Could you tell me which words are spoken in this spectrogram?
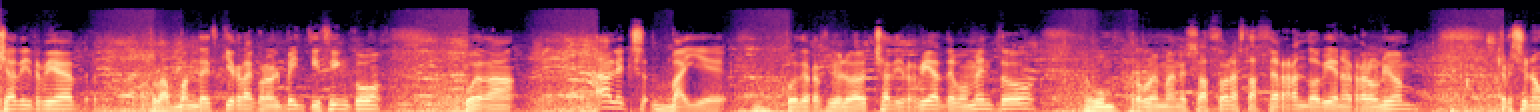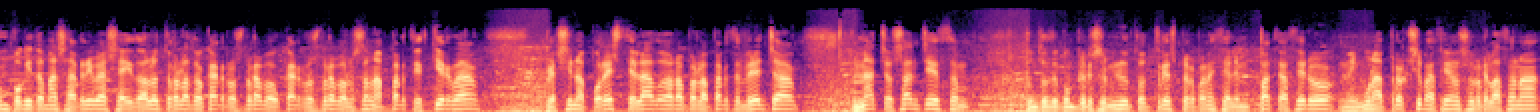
Chadi Riad, la banda izquierda con el 25, juega Alex Valle. Puede recibirlo Chadi Riad de momento. Algún problema en esa zona, está cerrando bien la reunión. Presiona un poquito más arriba, se ha ido al otro lado Carlos Bravo, Carlos Bravo está en la parte izquierda, presiona por este lado, ahora por la parte derecha, Nacho Sánchez, a punto de cumplirse el minuto 3, permanece el empate a cero, ninguna aproximación sobre la zona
